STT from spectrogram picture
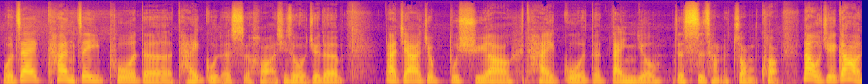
我在看这一波的台股的时候啊，其实我觉得。大家就不需要太过的担忧这市场的状况。那我觉得刚好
